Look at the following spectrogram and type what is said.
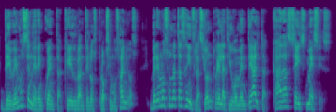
debemos tener en cuenta que durante los próximos años veremos una tasa de inflación relativamente alta cada seis meses,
